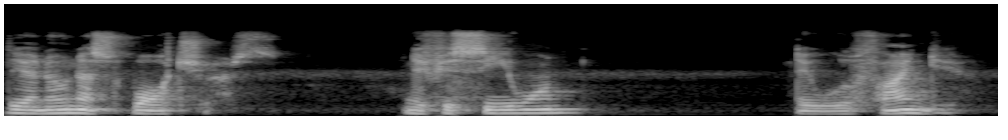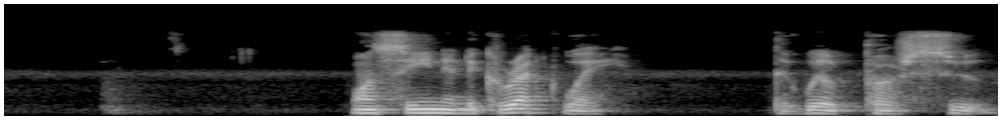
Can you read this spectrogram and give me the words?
They are known as watchers, and if you see one, they will find you. Once seen in the correct way, they will pursue.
